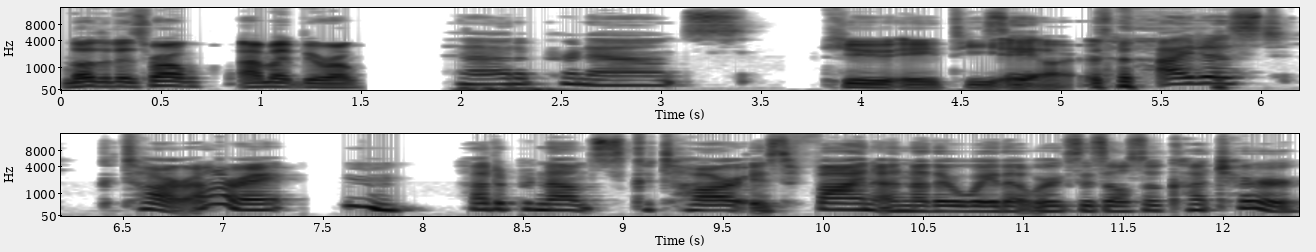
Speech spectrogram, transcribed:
Not that it's wrong. I might be wrong. How to pronounce? Q A T A R. I just Qatar. All right. Hmm. How to pronounce Qatar is fine. Another way that works is also Qatar.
